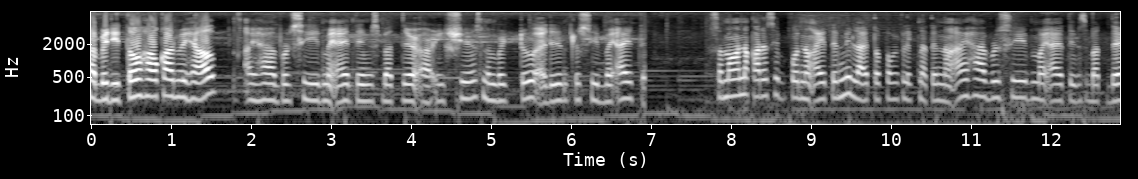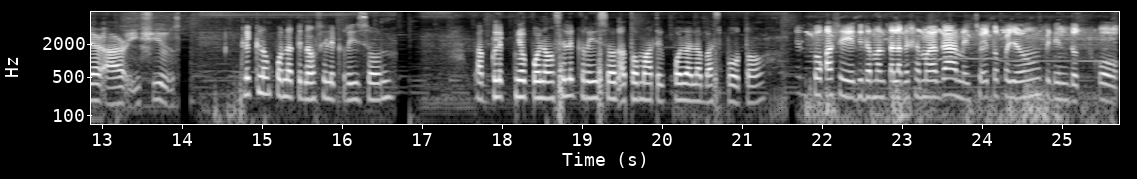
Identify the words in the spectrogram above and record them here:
Sabi dito, how can we help? I have received my items but there are issues. Number 2, I didn't receive my item. Sa mga naka-receive po ng item nila, ito pong click natin na I have received my items but there are issues. Click lang po natin ang select reason. Pag-click nyo po ng select reason, automatic po lalabas po to. Yan po kasi di naman talaga siya magagamit. So, ito po yung pinindot ko.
